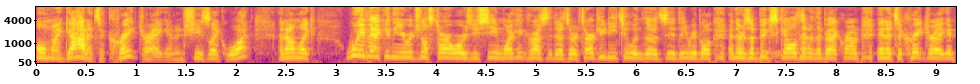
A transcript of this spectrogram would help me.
"Oh my god, it's a krayt dragon!" And she's like, "What?" And I'm like, "Way back in the original Star Wars, you see him walking across the desert. It's R2D2 and the the repo, and there's a big skeleton in the background, and it's a krayt dragon.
